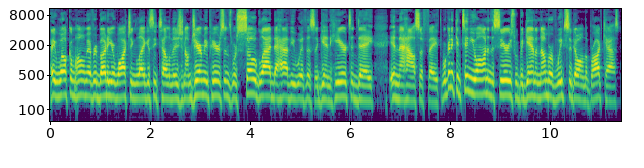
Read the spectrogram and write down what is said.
Hey, welcome home, everybody. You're watching Legacy Television. I'm Jeremy Pearsons. We're so glad to have you with us again here today in the House of Faith. We're going to continue on in the series we began a number of weeks ago on the broadcast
